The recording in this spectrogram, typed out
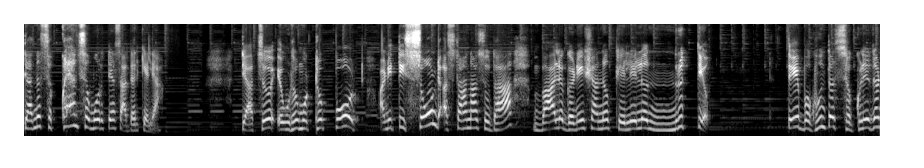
त्यानं सगळ्यांसमोर त्या सादर केल्या. त्याचं एवढं मोठं पोट आणि ती सोंड असताना सुद्धा बाल गणेशानं केलेलं नृत्य. ते बघून तर सगळेजण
